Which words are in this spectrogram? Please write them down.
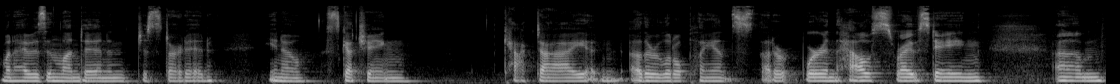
when I was in London and just started, you know, sketching cacti and other little plants that are were in the house where I was staying. Um,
